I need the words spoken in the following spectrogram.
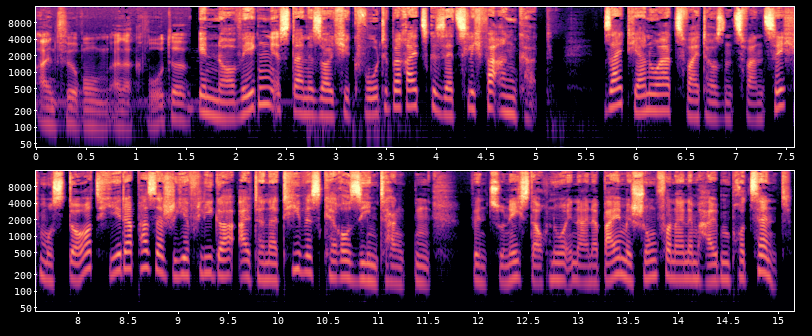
Einführung einer Quote. In Norwegen ist eine solche Quote bereits gesetzlich verankert. Seit Januar 2020 muss dort jeder Passagierflieger alternatives Kerosin tanken, wenn zunächst auch nur in einer Beimischung von einem halben Prozent.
